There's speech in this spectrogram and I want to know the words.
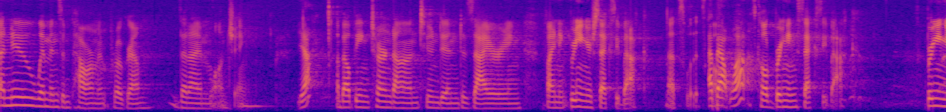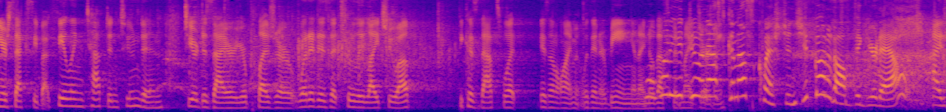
A new women's empowerment program that I'm launching Yeah? about being turned on, tuned in, desiring, finding, bringing your sexy back. That's what it's called. About what? It's called bringing sexy back. Bringing your sexy back, feeling tapped and tuned in to your desire, your pleasure, what it is that truly lights you up, because that's what is in alignment with inner being. And I know Well, that's what are you doing journey. asking us questions? You've got it all figured out. I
